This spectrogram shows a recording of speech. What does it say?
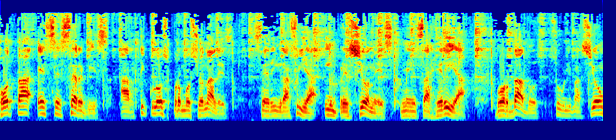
JS Service, artículos promocionales, serigrafía, impresiones, mensajería, bordados, sublimación,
